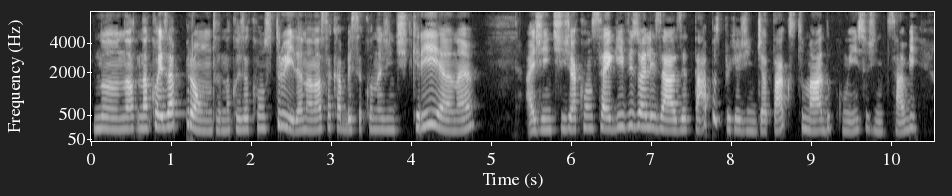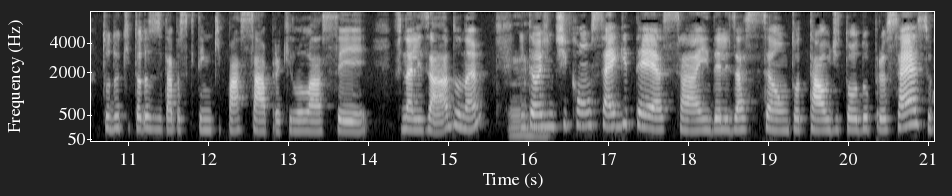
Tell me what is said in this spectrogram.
no na, na, coisa pronta, na coisa construída. Na nossa cabeça, quando a gente cria, né? A gente já consegue visualizar as etapas, porque a gente já tá acostumado com isso, a gente sabe tudo que todas as etapas que tem que passar para aquilo lá ser finalizado, né? Uhum. Então a gente consegue ter essa idealização total de todo o processo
